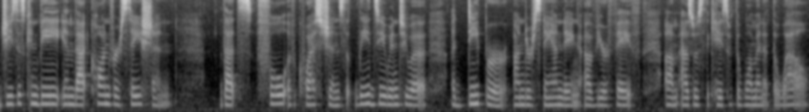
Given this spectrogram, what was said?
Jesus can be in that conversation that's full of questions that leads you into a, a deeper understanding of your faith, um, as was the case with the woman at the well.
